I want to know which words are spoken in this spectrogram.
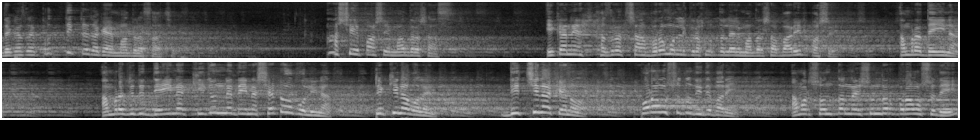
দেখা যায় প্রত্যেকটা জায়গায় মাদ্রাসা আছে। আশেপাশে মাদ্রাসা আছে। এখানে হজরত শাহ বরমল্লিক রহমতুল্লাহ মাদ্রাসা বাড়ির পাশে। আমরা দেই না। আমরা যদি দেই না, কি জন্য দেই না, সেটাও বলি না। ঠিক কিনা বলেন? দিচ্ছি না কেন? পরামর্শ তো দিতে পারি। আমার সন্তান নাই, সুন্দর পরামর্শ দেই।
